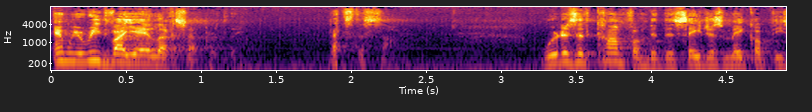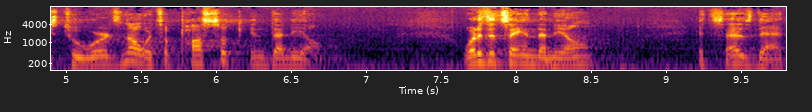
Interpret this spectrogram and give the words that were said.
and we read Vayelech separately. That's the sign. Where does it come from? Did the sages make up these two words? No, it's a pasuk in Daniel. What does it say in Daniel? It says that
